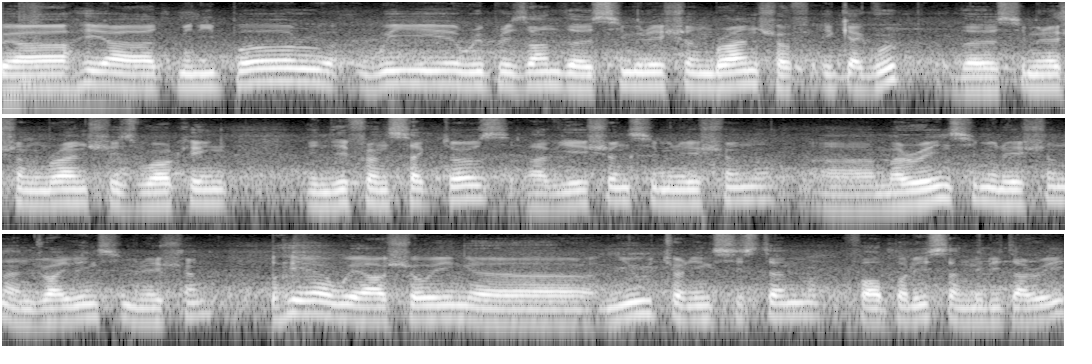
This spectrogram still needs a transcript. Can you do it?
We are here at Milipol. We represent the simulation branch of ECA Group. The simulation branch is working in different sectors, aviation simulation, uh, marine simulation and driving simulation. Here we are showing a new training system for police and military.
